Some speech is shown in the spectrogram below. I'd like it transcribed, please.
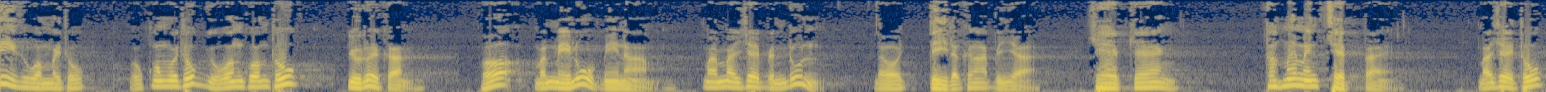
นี่คือความไม่ทุกความไม่ทุกอยู่บนความทุกอยู่ด้วยกัน เพราะมันมีรูปมีนาม มันไม่ใช่เป็นดุนเราตีลักษณะปัญญาแค่แกงทำให้มันเฉดไปไม่ใช่ทุกข์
